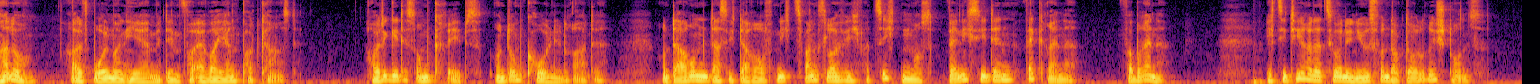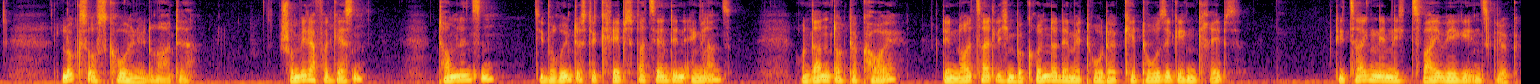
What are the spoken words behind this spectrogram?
Hallo, Ralf Bohlmann hier mit dem Forever Young Podcast. Heute geht es um Krebs und um Kohlenhydrate und darum, dass ich darauf nicht zwangsläufig verzichten muss, wenn ich sie denn wegrenne, verbrenne. Ich zitiere dazu eine News von Dr. Ulrich Strunz. Luxus-Kohlenhydrate. Schon wieder vergessen? Tomlinson, die berühmteste Krebspatientin Englands? Und dann Dr. Coy, den neuzeitlichen Begründer der Methode Ketose gegen Krebs? Die zeigen nämlich zwei Wege ins Glück.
